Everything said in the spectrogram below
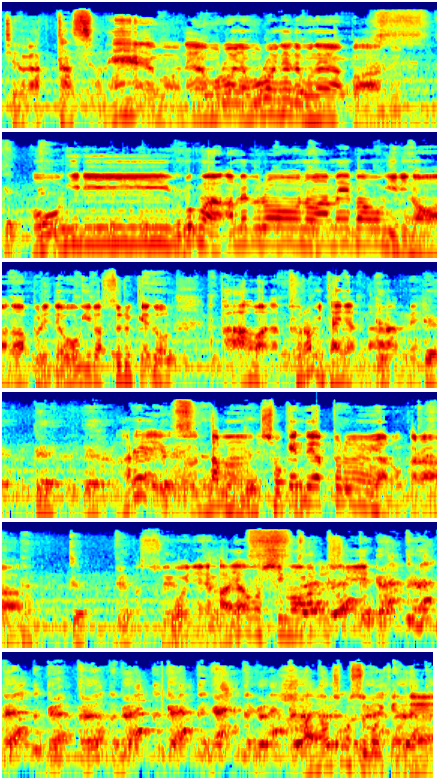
っていうのがあったんですよね。もうねおもろいねおもろいね。でもねやっぱあの大喜利僕はアメブロのアメーバ大喜利のあのアプリで大喜利はするけどやっぱあわなプロみたいにはならんね。あれ多分初見でやっとるんやろうからやっぱすごいね。早押しもあるし早押しもすごいけどね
